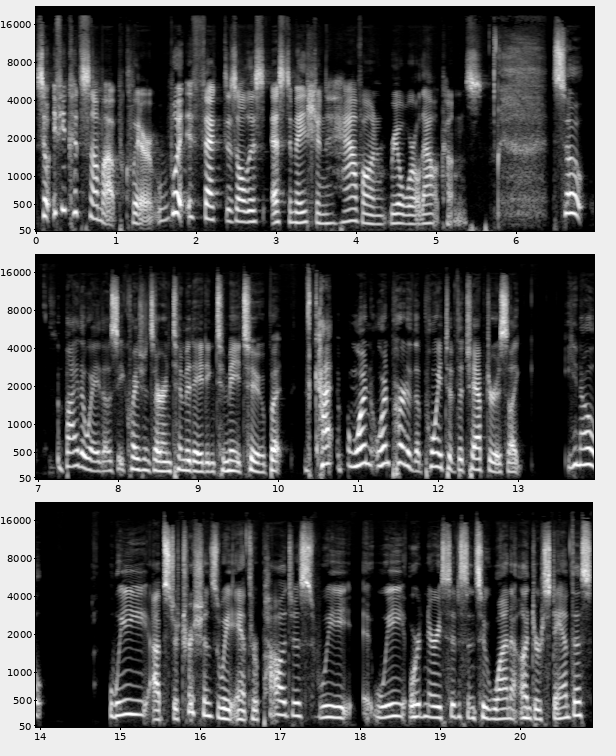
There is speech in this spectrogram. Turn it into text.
so, if you could sum up, Claire, what effect does all this estimation have on real world outcomes? So, by the way, those equations are intimidating to me too, but one one part of the point of the chapter is like, you know, we obstetricians, we anthropologists, we we ordinary citizens who want to understand this,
